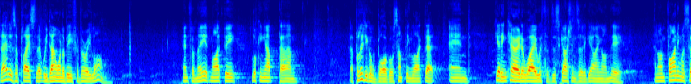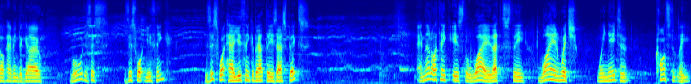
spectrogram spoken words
that is a place that we don't want to be for very long. And for me, it might be looking up um, a political blog or something like that and getting carried away with the discussions that are going on there. And I'm finding myself having to go, Lord, is this, is this what you think? Is this what, how you think about these aspects? And that, I think, is the way, that's the way in which we need to constantly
